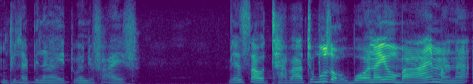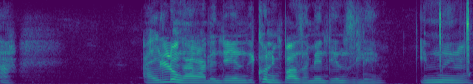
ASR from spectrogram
umphindaphinde ngayi-twenty-five besawuthabatha uba uzawubona ke ngoba hayi mani a-a ayilunganga le nto yenza ikhona impazamo endiyenzileyo incinci.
